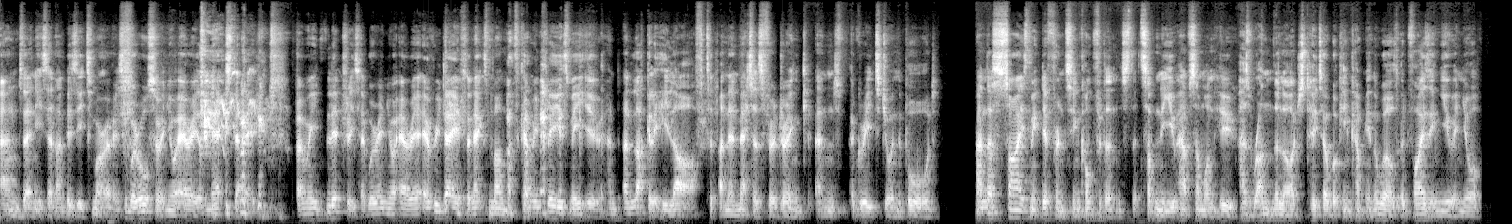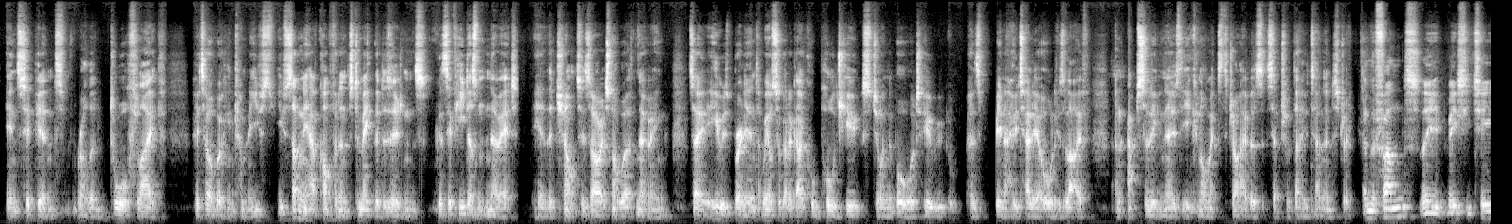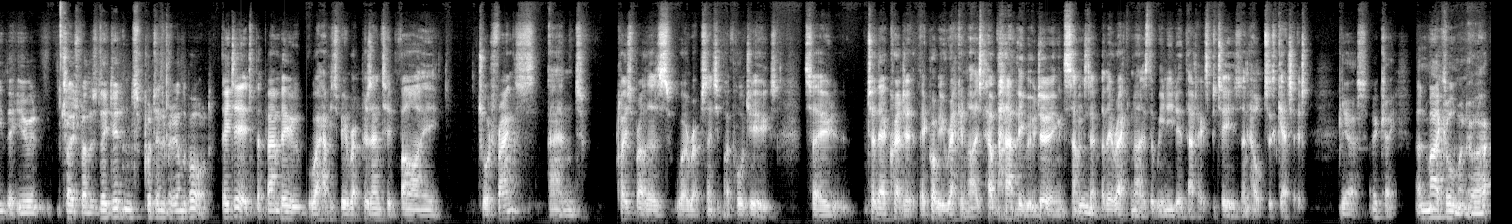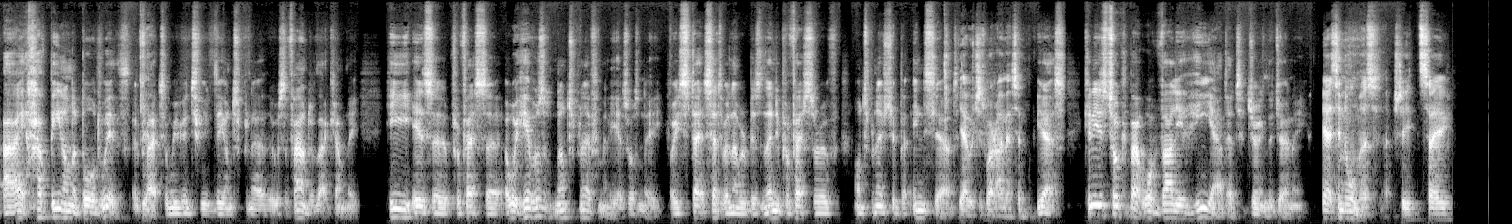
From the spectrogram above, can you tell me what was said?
And then he said, I'm busy tomorrow. So we're also in your area the next day. and we literally said, We're in your area every day for the next month. Can we please meet you? And, and luckily he laughed and then met us for a drink and agreed to join the board. And the seismic difference in confidence that suddenly you have someone who has run the largest hotel booking company in the world advising you in your incipient, rather dwarf like hotel booking company. You, you suddenly have confidence to make the decisions because if he doesn't know it, yeah, the chances are it's not worth knowing. So he was brilliant. And we also got a guy called Paul Dukes join the board who has been a hotelier all his life and absolutely knows the economics, the drivers, etc. of the hotel industry. And the funds, the VCT that you and Close Brothers, they didn't put anybody on the board. They did, but Bamboo were happy to be represented by George Franks and Close Brothers were represented by Paul Dukes. So, to their credit, they probably recognised how badly we were doing to some hmm. extent, but they recognised that we needed that expertise and helped us get it. Yes, okay. And Mike Ullman, who I, I have been on the board with, in fact, and we've interviewed the entrepreneur that was the founder of that company. He is a professor. Oh, he was an entrepreneur for many years, wasn't he? Or he set up a number of businesses. Then he professor of entrepreneurship at INSEAD. Yeah, which is where I met him. Yes. Can you just talk about what value he added during the journey? Yeah, it's enormous actually. So,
